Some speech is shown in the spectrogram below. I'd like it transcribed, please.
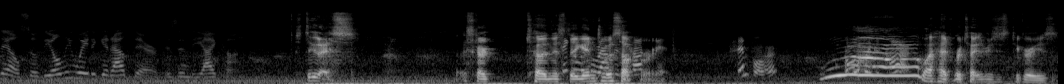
sail, so the only way to get out there is in the icon. Let's do this. Let's go turn this Take thing look into a submarine. Simple, huh? Whoa, my head rotates 360 degrees.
